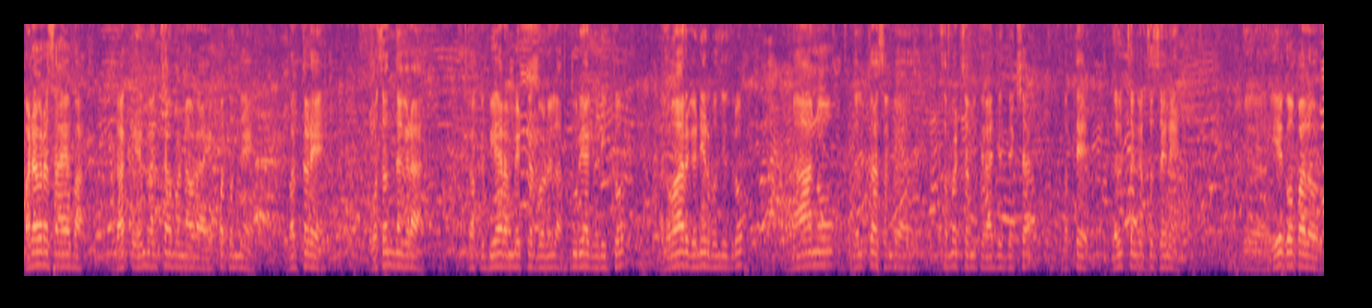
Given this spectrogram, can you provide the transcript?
ಬಡವರ ಸಾಹೇಬ ಡಾಕ್ಟರ್ ಎಂ ವೆಂಕಟರಮಣ್ಣ ಅವರ ಎಪ್ಪತ್ತೊಂದನೇ birthday Vasanth Nagar doctor B R Ambedkar ಭವನದಲ್ಲಿ ಅದ್ದೂರಿಯಾಗಿ ನಡೀತು ಹಲವಾರು ಗಣ್ಯರು ಬಂದಿದ್ದರು ನಾನು ದಲಿತ ಸಂಘ ಸಂಘಟ ಸಮಿತಿ ರಾಜ್ಯಾಧ್ಯಕ್ಷ, ಮತ್ತು ದಲಿತ ಸಂಘರ್ಷ ಸೇನೆ, ಎ ಗೋಪಾಲ್ ಅವರು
